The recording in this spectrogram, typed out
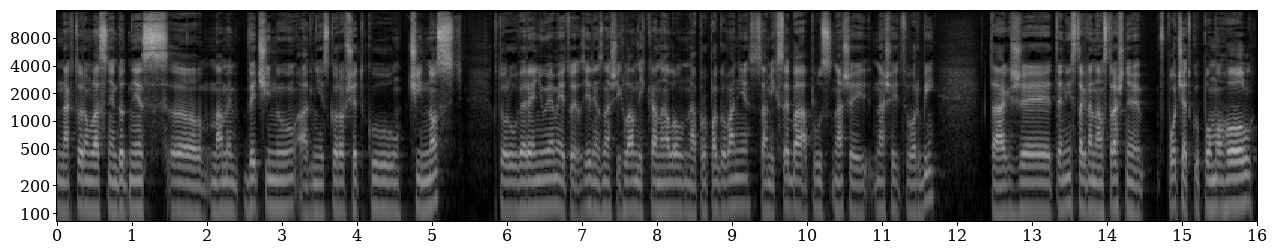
na ktorom vlastne dodnes uh, máme väčšinu, ak nie skoro všetku činnosť, ktorú uverejňujeme. Je to jeden z našich hlavných kanálov na propagovanie samých seba a plus našej, našej tvorby. Takže ten Instagram nám strašne v počiatku pomohol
